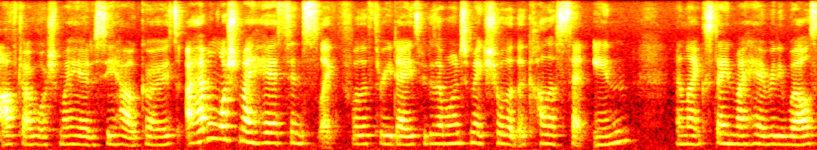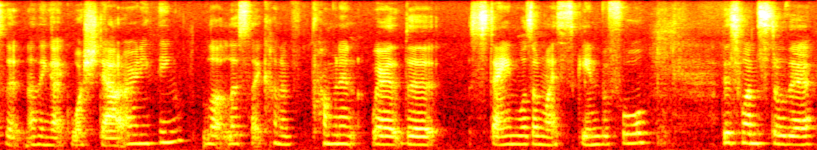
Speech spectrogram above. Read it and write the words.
after I wash my hair to see how it goes. I haven't washed my hair since like for the three days because I wanted to make sure that the colour set in and like stained my hair really well so that nothing like washed out or anything. A lot less like kind of prominent where the stain was on my skin before. This one's still there.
